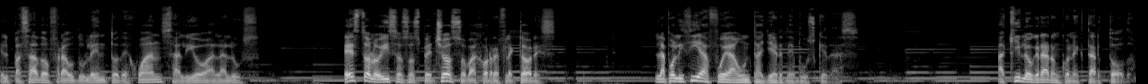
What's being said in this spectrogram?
el pasado fraudulento de Juan salió a la luz. Esto lo hizo sospechoso bajo reflectores. La policía fue a un taller de búsquedas. Aquí lograron conectar todo.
